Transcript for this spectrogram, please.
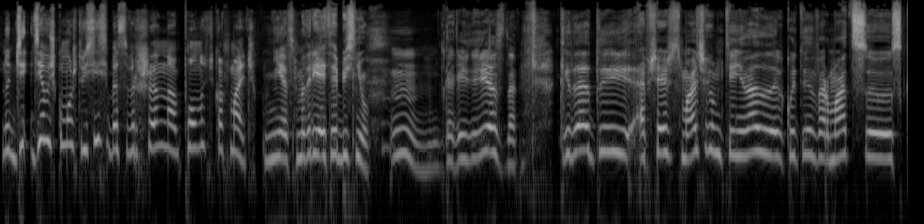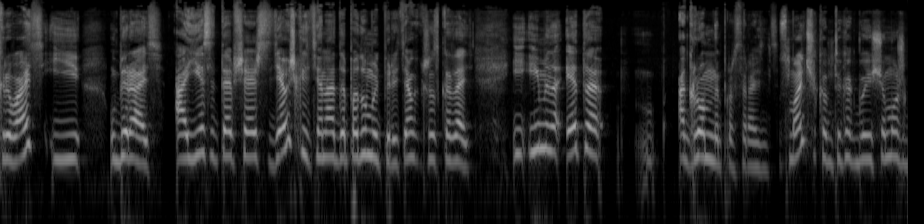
но де- девочка может вести себя совершенно полностью как мальчик. Нет, смотри, я тебе объясню. М, как интересно. Когда ты общаешься с мальчиком, тебе не надо какую-то информацию скрывать и убирать. А если ты общаешься с девочкой, тебе надо подумать перед тем, как что сказать. И именно это огромная просто разница. С мальчиком ты как бы еще можешь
